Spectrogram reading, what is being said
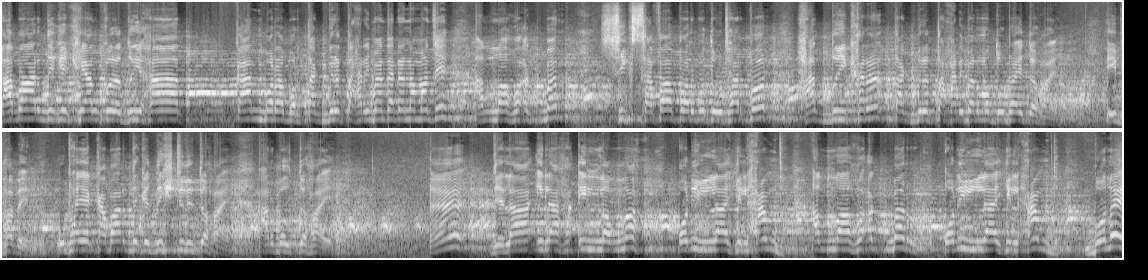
কাবার দিকে খেয়াল করে দুই হাত কান বরাবর তাকবিরে তাহারিমা দেয় নামাজে আল্লাহ আকবার। শিখ সাফা পর্বতে ওঠার পর হাত দুই দুইখানা তাকবিরে তাহারিমার মতো উঠাইতে হয়। এইভাবে উঠাইয়া কাবার দিকে দৃষ্টি দিতে হয় আর বলতে হয় হ্যাঁ? যে লা ইল্লাল্লাহ ওয়ালিল্লাহিল হামদ, আল্লাহু আকবার ওয়ালিল্লাহিল হামদ বলে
